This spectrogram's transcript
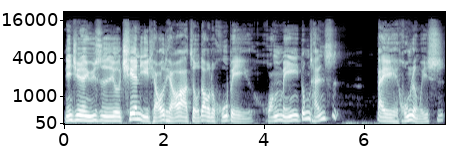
年轻人于是又千里迢迢啊，走到了湖北黄梅东禅寺。拜弘忍为师，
